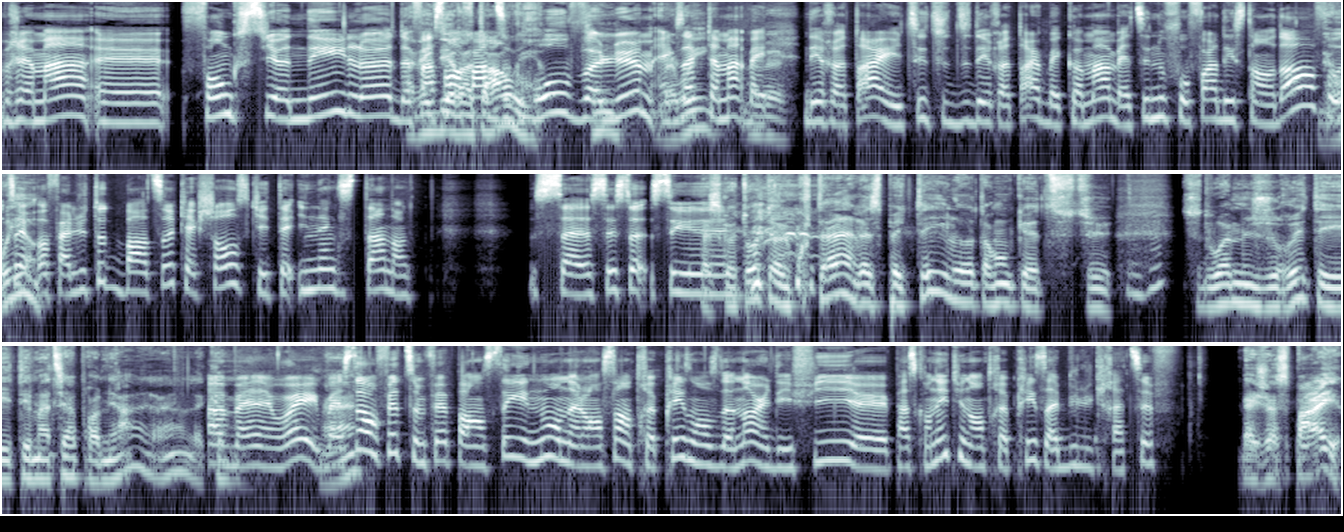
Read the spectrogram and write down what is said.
vraiment euh, fonctionner là, de Avec façon à faire du gros volume. Ben oui, Exactement. Ben, Des retails. Tu sais, tu dis des retails, ben comment? Ben, nous, il faut faire des standards. Ben oui. Il a fallu tout bâtir quelque chose qui était inexistant. Donc, ça, c'est ça. C'est... Parce que toi, tu as un coûtant à respecter, là. Donc, tu, tu, tu dois mesurer tes, tes matières premières. Hein, la-. Ah ben oui, ben Hein? ça en fait tu me fais penser, nous on a lancé entreprise en se donnant un défi euh, parce qu'on est une entreprise à but lucratif. Ben, j'espère.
